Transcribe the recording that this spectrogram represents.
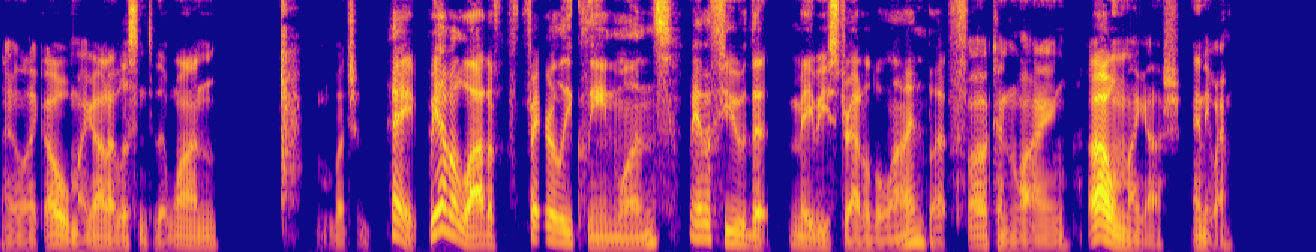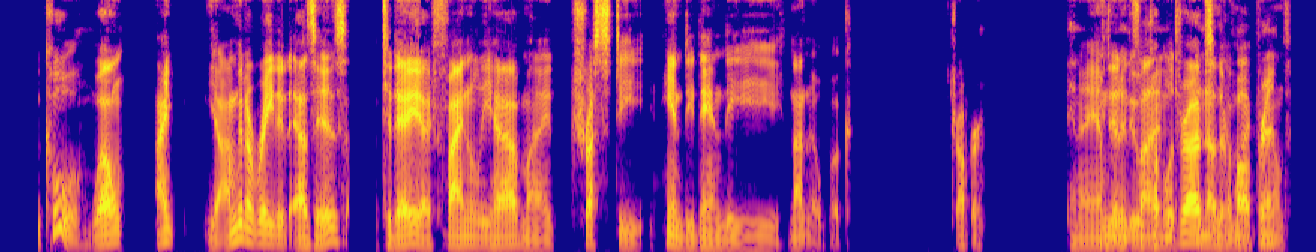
They're like, oh my god, I listened to that one bunch of Hey, we have a lot of fairly clean ones. We have a few that maybe straddle the line, but fucking lying. Oh my gosh. Anyway. Cool. Well, I yeah, I'm gonna rate it as is. Today I finally have my trusty handy dandy not notebook. Dropper. And I am gonna do a couple of drives another and come paw back print?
